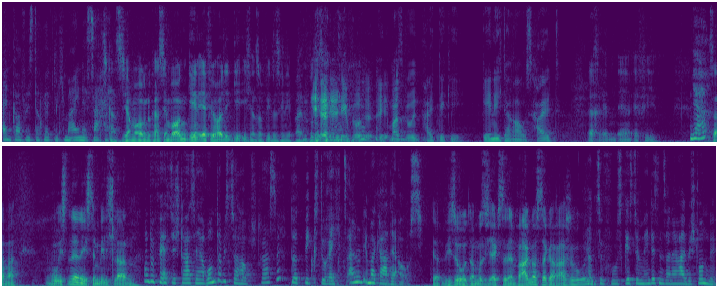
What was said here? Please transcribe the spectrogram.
Einkaufen ist doch wirklich meine Sache. Das kannst du ja morgen, du kannst ja morgen gehen. Effi, heute gehe ich, also auf Wiedersehen, ihr beiden. Mach's gut. Halt, Dicky. Geh nicht da raus. Halt. Ach, ähm, äh, Effi, Ja? sag mal, wo ist denn der nächste Milchladen? Und du fährst die Straße herunter bis zur Hauptstraße, dort biegst du rechts ein und immer geradeaus. Ja, wieso? Da muss ich extra den Wagen aus der Garage holen? Und zu Fuß gehst du mindestens eine halbe Stunde.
